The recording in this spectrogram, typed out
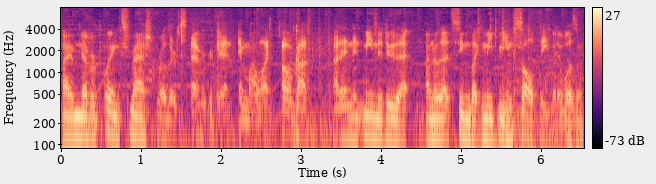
I am never playing Smash Brothers ever again in my life. Oh god, I didn't mean to do that. I know that seemed like me being salty, but it wasn't.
